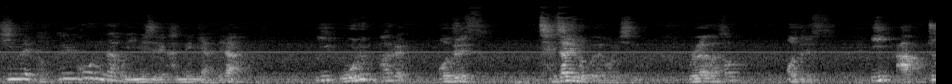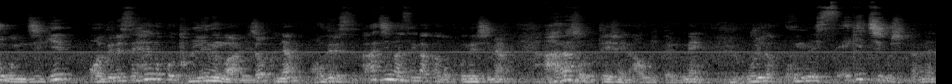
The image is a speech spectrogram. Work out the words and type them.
힘을 더 끌고 온다고 이미지를 갖는 게 아니라 이 오른팔을 어드레스 제자리로 보내버리시는 거예요 올라가서 어드레스. 이 앞쪽 움직임 어드레스 해놓고 돌리는 거 아니죠? 그냥 어드레스까지만 생각하고 보내시면 알아서 로테이션이 나오기 때문에 우리가 공을 세게 치고 싶다면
